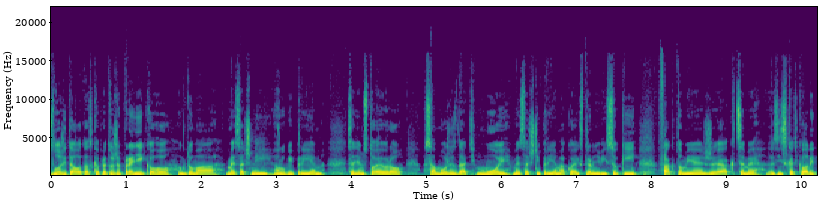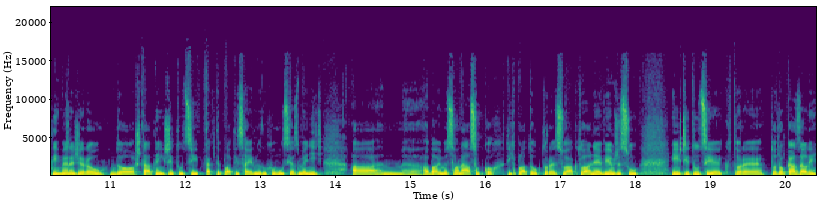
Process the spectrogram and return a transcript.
zložitá otázka, pretože pre niekoho, kto má mesačný hrubý príjem 700 eur, sa môže zdať môj mesačný príjem ako extrémne vysoký. Faktom je, že ak chceme získať kvalitných manažerov do štátnych inštitúcií, tak tie platy sa jednoducho musia zmeniť a, a bavíme sa o násobkoch tých platov, ktoré sú aktuálne. Viem, že sú inštitúcie, ktoré to dokázali,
